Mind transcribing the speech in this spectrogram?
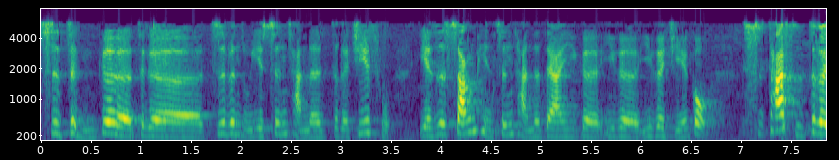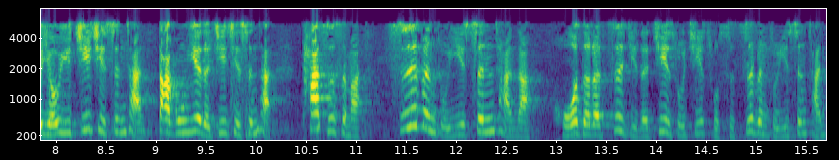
是整个这个资本主义生产的这个基础，也是商品生产的这样一个一个一个结构。是它使这个由于机器生产大工业的机器生产，它是什么？资本主义生产呢获得了自己的技术基础，使资本主义生产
